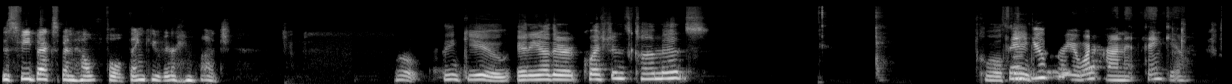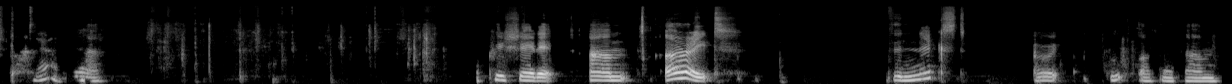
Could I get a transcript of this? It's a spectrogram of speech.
This feedback's been helpful. Thank you very much. Well, thank you. Any other questions, comments? Cool, Thank thank you for your work on it. Thank you. Yeah. Yeah. Appreciate it. Um, all right. The next, oh, oop, lost my- um,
